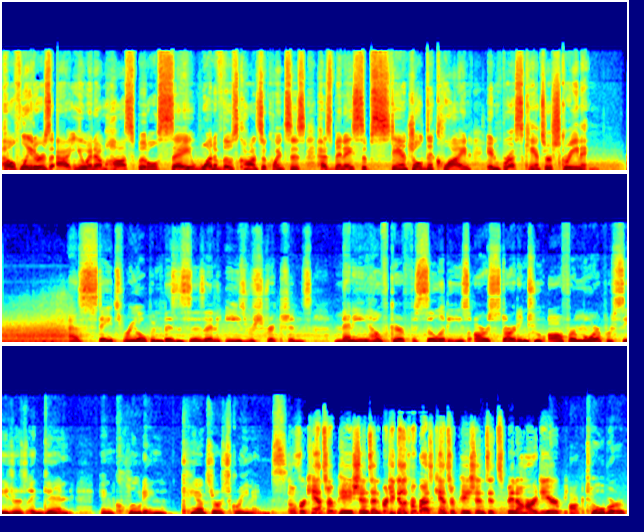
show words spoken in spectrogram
Health leaders at UNM Hospital say one of those consequences has been a substantial decline in breast cancer screening. As states reopen businesses and ease restrictions, many healthcare facilities are starting to offer more procedures again, including cancer screenings. So, for cancer patients, and particularly for breast cancer patients, it's been a hard year. October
